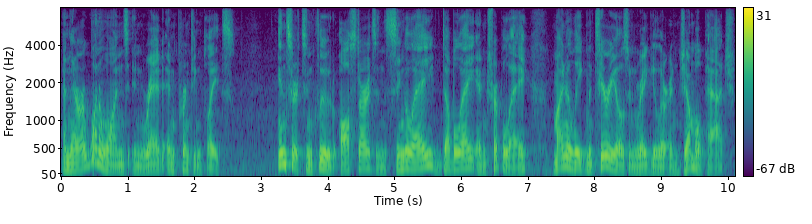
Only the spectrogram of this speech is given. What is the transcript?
and there are 101s in red and printing plates. Inserts include All-Stars in Single A, Double A, and Triple A, minor league materials in regular and jumbo patch,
